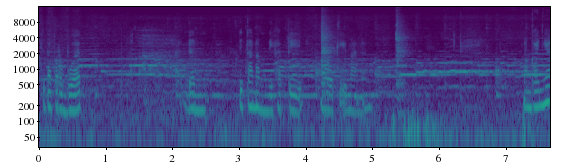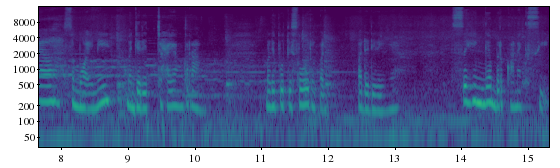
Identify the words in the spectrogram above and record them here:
kita perbuat dan ditanam di hati melalui keimanan. Makanya semua ini menjadi cahaya yang terang, meliputi seluruh pada, pada dirinya, sehingga berkoneksi.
